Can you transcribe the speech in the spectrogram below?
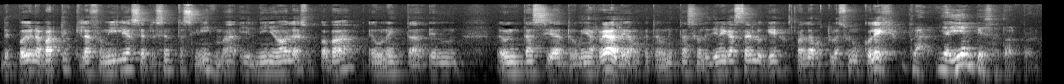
después hay una parte en que la familia se presenta a sí misma y el niño habla de sus papás en una, en, en una instancia, entre comillas, real, digamos, que en una instancia donde tiene que hacer lo que es para la postulación un colegio. Claro, y ahí empieza todo el problema.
